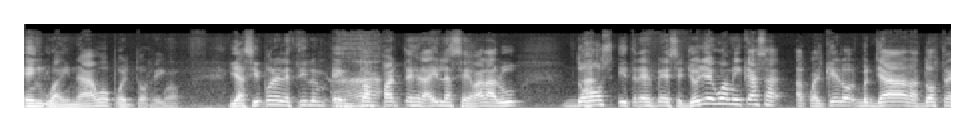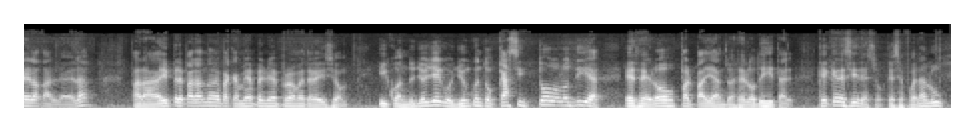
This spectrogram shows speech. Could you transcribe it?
En Guaynabo, Puerto Rico. Wow. Y así por el estilo, en, en Ah. todas partes de la isla se va la luz dos y tres veces. Yo llego a mi casa a cualquier hora, ya a las 2, 3 de la tarde, ¿verdad? Para ir preparándome para cambiar el primer programa de televisión. Y cuando yo llego, yo encuentro casi todos los días el reloj parpadeando, el reloj digital. ¿Qué quiere decir eso? Que se fue la luz.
